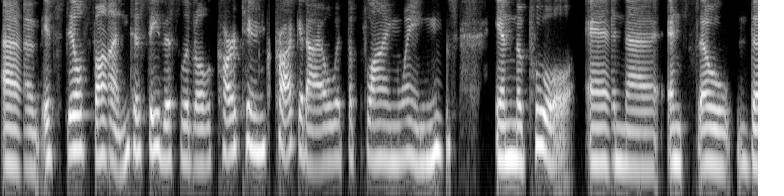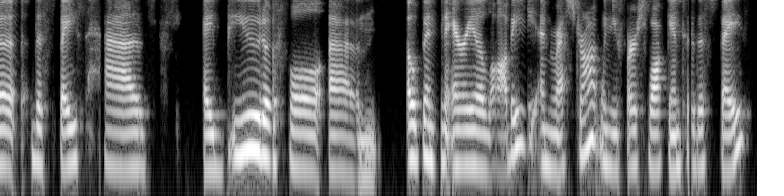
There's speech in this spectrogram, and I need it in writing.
um, it's still fun to see this little cartoon crocodile with the flying wings in the pool. And uh, and so the the space has a beautiful um, open area lobby and restaurant when you first walk into the space.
